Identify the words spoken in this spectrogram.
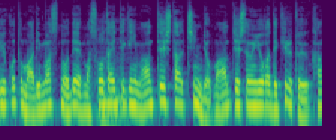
いうこともありますので、まあ相対的に安定した賃料、まあ、安定した運用ができるという考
